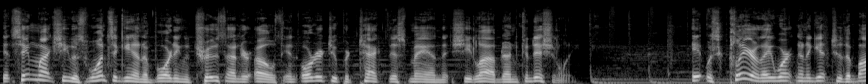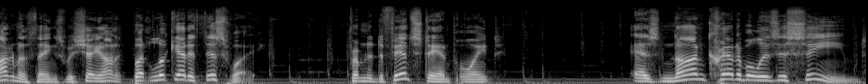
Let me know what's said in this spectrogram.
It seemed like she was once again avoiding the truth under oath in order to protect this man that she loved unconditionally. It was clear they weren't going to get to the bottom of things with Shayanna, but look at it this way. From the defense standpoint, as non credible as this seemed,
